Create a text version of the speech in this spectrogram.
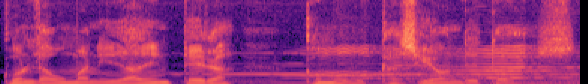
con la humanidad entera como vocación de todos.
